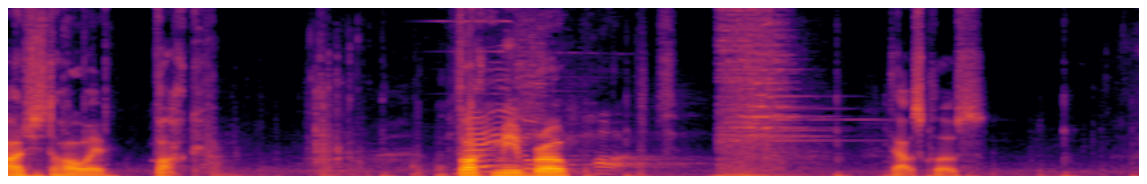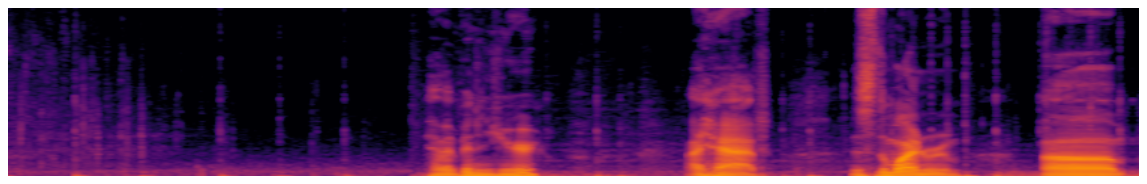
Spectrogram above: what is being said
Oh, it's just a hallway. Fuck. Fuck me, bro. That was close. Have I been in here? I have. This is the wine room. Um,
